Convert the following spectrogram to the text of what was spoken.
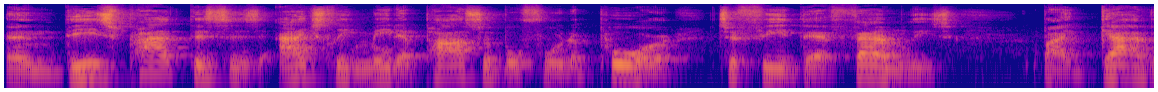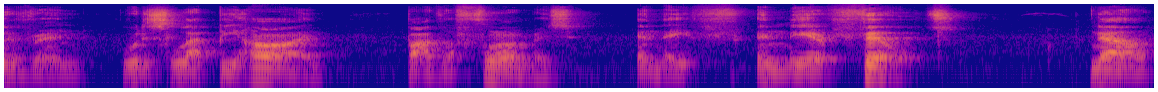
And these practices actually made it possible for the poor to feed their families by gathering what is left behind by the farmers in, they, in their fields. Now,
